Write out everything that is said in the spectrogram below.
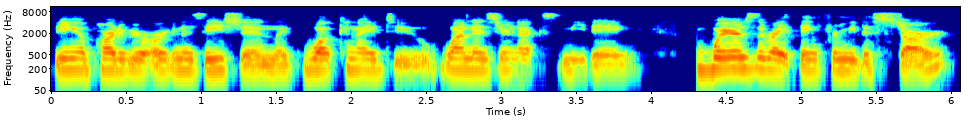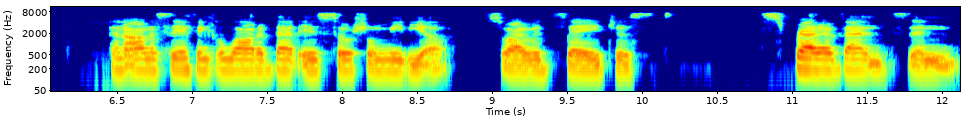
being a part of your organization. Like, what can I do? When is your next meeting? Where's the right thing for me to start? And honestly, I think a lot of that is social media. So I would say just spread events and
